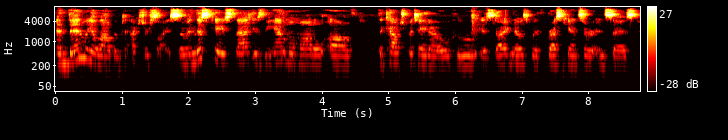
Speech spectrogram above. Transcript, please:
and then we allow them to exercise. So in this case, that is the animal model of the couch potato who is diagnosed with breast cancer and says,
